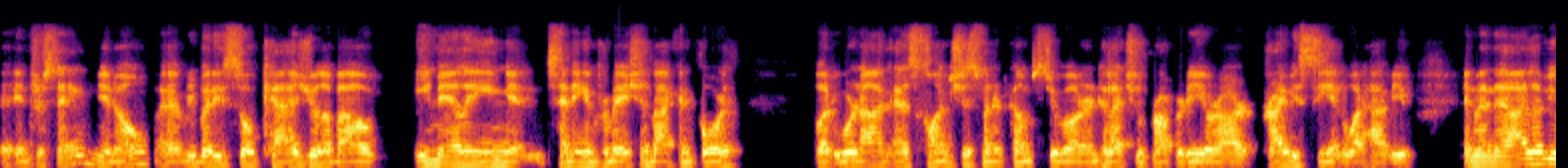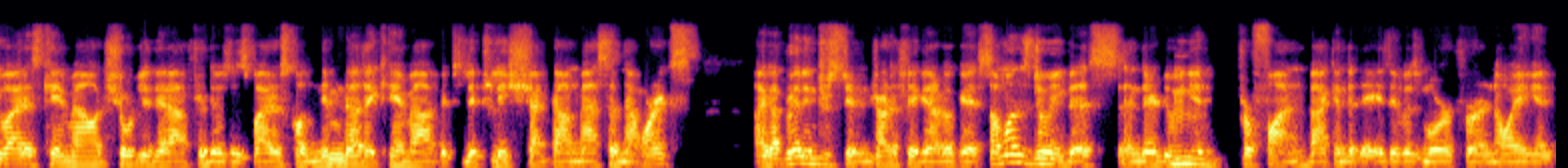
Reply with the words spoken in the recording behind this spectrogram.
interesting. You know, everybody's so casual about emailing and sending information back and forth, but we're not as conscious when it comes to our intellectual property or our privacy and what have you. And when the I love you virus came out, shortly thereafter, there was this virus called Nimda that came out, which literally shut down massive networks. I got really interested in trying to figure out okay, someone's doing this and they're doing Mm. it for fun. Back in the days, it was more for annoying. And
